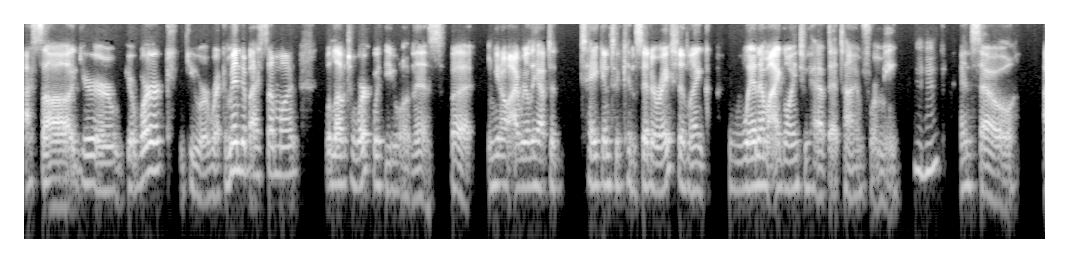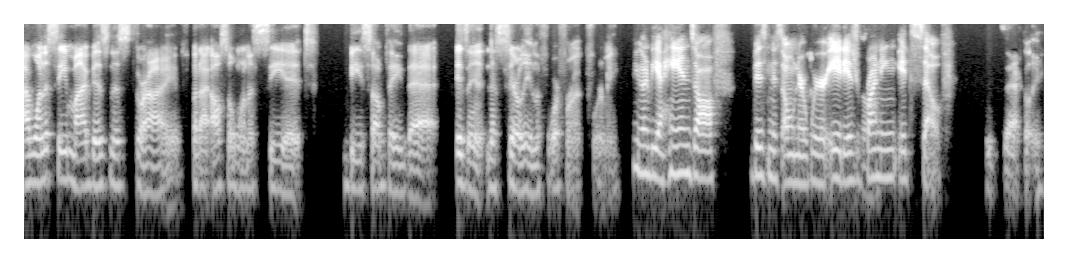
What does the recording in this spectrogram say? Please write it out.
I saw your your work. You were recommended by someone. Would love to work with you on this. But you know, I really have to take into consideration like when am I going to have that time for me? Mm-hmm. And so I want to see my business thrive, but I also want to see it be something that isn't necessarily in the forefront for me. You're going to be a hands off business owner where it is running itself. Exactly.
